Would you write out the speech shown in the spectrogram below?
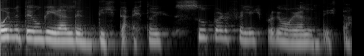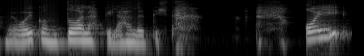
Hoy me tengo que ir al dentista. Estoy súper feliz porque me voy al dentista. Me voy con todas las pilas al dentista. Hoy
